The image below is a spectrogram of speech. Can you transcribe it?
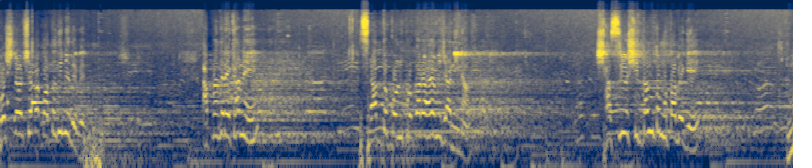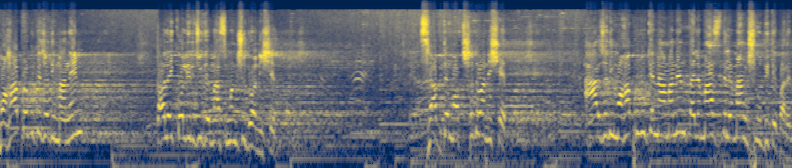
বৈষ্ণব সেবা কতদিনে দেবেন? আপনাদের এখানে শ্রাদ্ধ কোন প্রকারে হয় আমি জানি না। শাস্ত্রীয় সিদ্ধান্ত মোতাবেকে মহাপ্রভুকে যদি মানেন, তাহলে কলির যুগে মাছ, মাংস দেওয়া নিষেধ। শ্রাদ্ধে মৎস্য দেওয়া নিষেধ। আর যদি মহাপ্রভুকে না মানেন, তাহলে মাছ দিলে মাংসও দিতে পারেন।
